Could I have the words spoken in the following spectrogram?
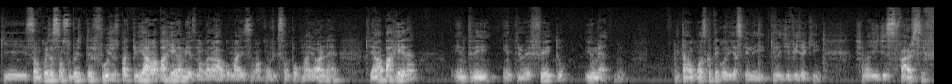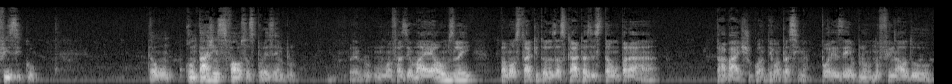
Que são coisas são subterfúgios para criar uma barreira mesmo. Agora algo mais uma convicção um pouco maior, né? Criar uma barreira entre entre o efeito e o método. Então algumas categorias que ele que ele divide aqui chama de disfarce físico. Então contagens falsas, por exemplo. Uma fazer uma Elmsley para mostrar que todas as cartas estão para para baixo quando tem uma para cima. Por exemplo, no final do,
